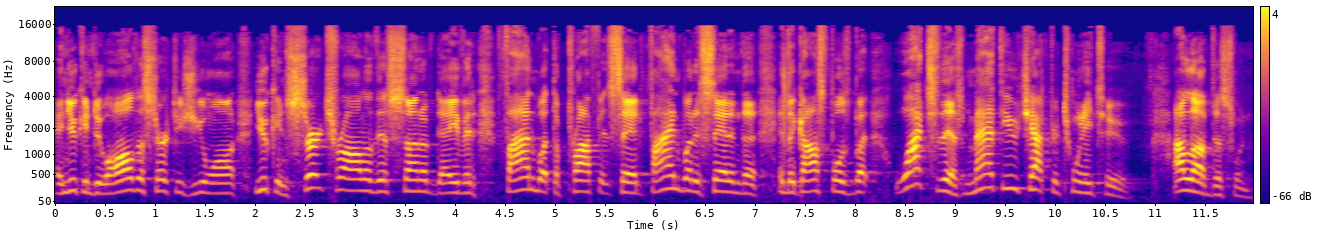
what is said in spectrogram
and you can do all the searches you want. You can search for all of this son of David, find what the prophet said, find what is said in the, in the Gospels. But watch this Matthew chapter 22. I love this one.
